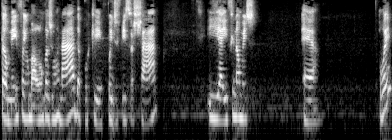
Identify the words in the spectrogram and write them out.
Também foi uma longa jornada, porque foi difícil achar. E aí, finalmente. É. Oi?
